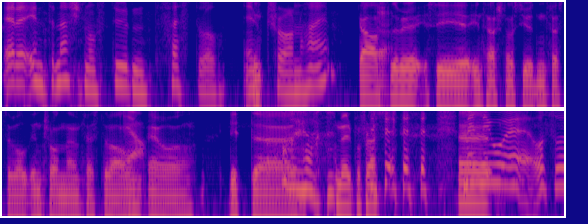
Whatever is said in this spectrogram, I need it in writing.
Er det International Student Festival in In- Trondheim? Ja, så det vil si International Student Festival in Trondheim-festivalen Ja. er jo litt eh, smør på flesk. Men jo, eh, også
